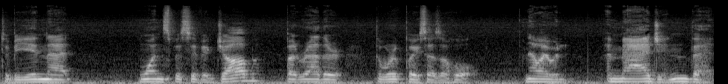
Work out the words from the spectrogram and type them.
to be in that one specific job, but rather the workplace as a whole. Now, I would imagine that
